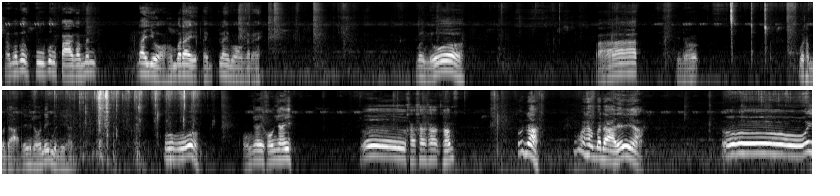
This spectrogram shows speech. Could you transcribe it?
เอามาเบิ่งปูเบิ่งปลากันมันได้อยู่ผมบ่ได้ไปไล่มองกันเลยเบิ่งดูปาดพี่น้องบ่ธรรมดาเด้พี่น้องได้มือนี้ครับโอ้โหของใหญ่ของใหญ่เออคักคักคักครับต้นน่ะ บ่ธรรมดาเด้เนี่ย โอ้ย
